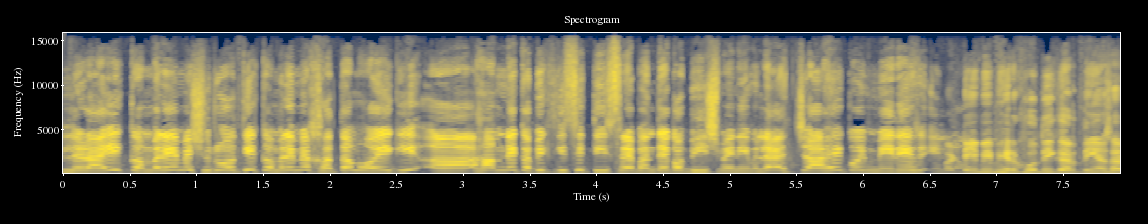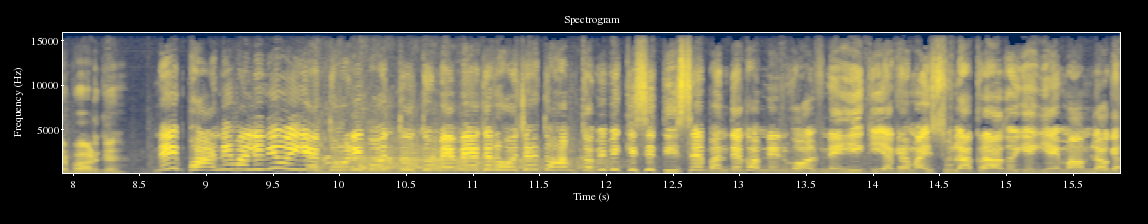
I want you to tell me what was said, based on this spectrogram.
लड़ाई कमरे में शुरू होती है कमरे में ख़त्म होएगी आ, हमने कभी किसी तीसरे बंदे को बीच में नहीं मिलाया चाहे कोई मेरे इन- पट्टी भी फिर खुद ही करती हैं सर फाड़ के। नहीं फाड़ने वाली नहीं हुई है। थोड़ी बहुत तू तू मैं मैं अगर हो जाए तो हम कभी भी किसी तीसरे बंदे को हमने इन्वॉल्व नहीं किया कि हमारी सुलह करा दो ये ये मामला हो गया।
